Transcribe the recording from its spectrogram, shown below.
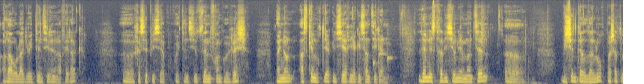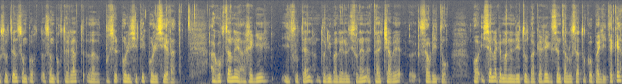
ala hola joiten ziren aferak, uh, rezepiziak joiten ziren franko errez, baina azken urteak iziarriak izan ziren. Lehen ez tradizionea mantzen, uh, Vicente Aldalur pasatu zuten zonporterat uh, polizitik polizierat. Agurtzane arregi hil zuten, Doni Manelo izunen, eta etxabe uh, zauritu. Bo, izenak emanen ditut bakarrik zenta luzatuko bailiteke.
